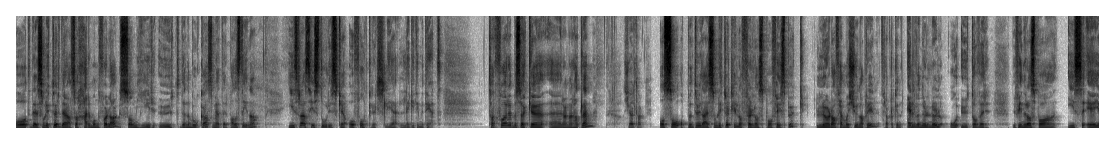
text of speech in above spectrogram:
Og til dere som lytter, det er altså Hermon Forlag som gir ut denne boka, som heter 'Palestina Israels historiske og folkerettslige legitimitet'. Takk for besøket, eh, Ragnar Hatlem. Selv takk. Og så oppmuntrer vi deg som lytter til å følge oss på Facebook lørdag 25. april fra klokken 11.00 og utover. Du finner oss på ICEJ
